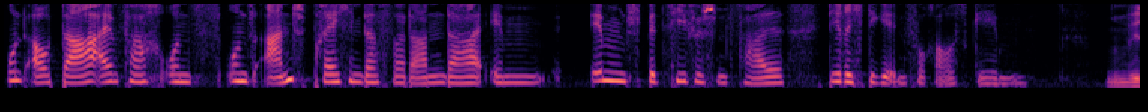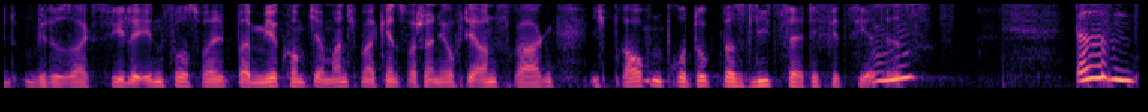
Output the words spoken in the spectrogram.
Und auch da einfach uns, uns ansprechen, dass wir dann da im, im spezifischen Fall die richtige Info rausgeben. Wie, wie, du sagst, viele Infos, weil bei mir kommt ja manchmal, kennst wahrscheinlich auch die Anfragen, ich brauche ein Produkt, was LEED-zertifiziert mhm. ist. Das ist, ein,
